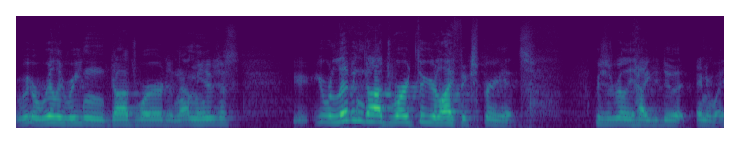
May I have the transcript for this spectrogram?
we were really reading God's Word. And I mean, it was just, you, you were living God's word through your life experience, which is really how you do it anyway.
